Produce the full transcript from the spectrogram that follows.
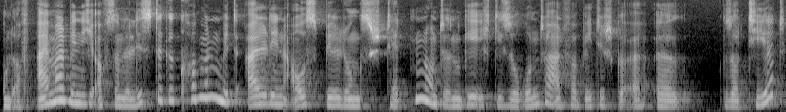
Und auf einmal bin ich auf so eine Liste gekommen mit all den Ausbildungsstätten und dann gehe ich die so runter, alphabetisch äh, sortiert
